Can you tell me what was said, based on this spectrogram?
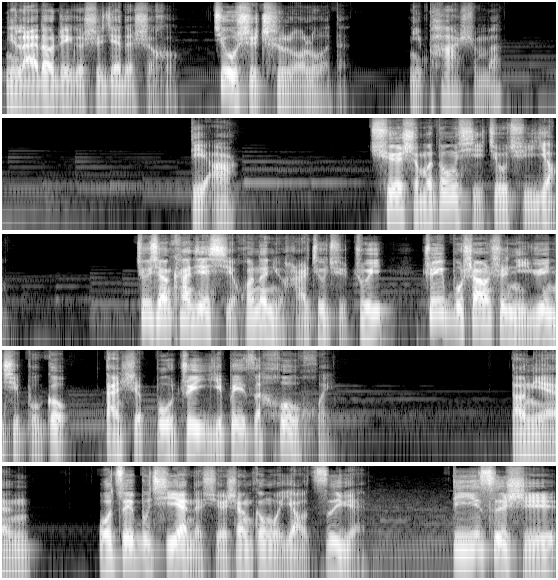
你来到这个世界的时候就是赤裸裸的，你怕什么？第二，缺什么东西就去要，就像看见喜欢的女孩就去追，追不上是你运气不够，但是不追一辈子后悔。当年我最不起眼的学生跟我要资源，第一次时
